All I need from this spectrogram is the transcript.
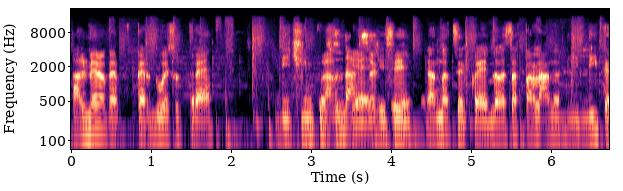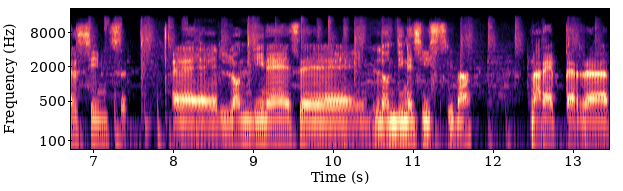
almeno per, per, due su tre di 5 L'andazzo su 10. Sì, l'andazzo è quello. Sto parlando di Little Sims, eh, londinese, londinesissima, una rapper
